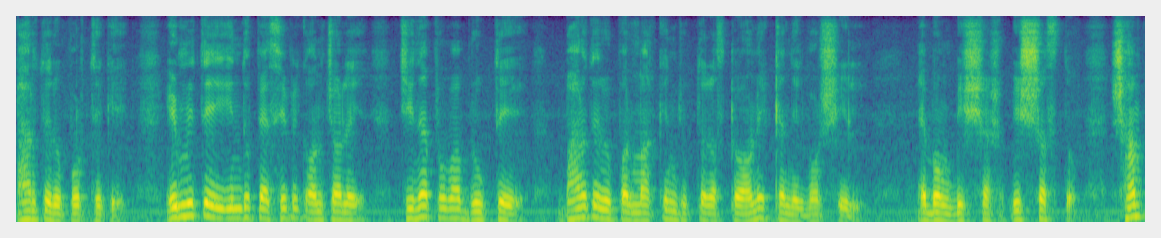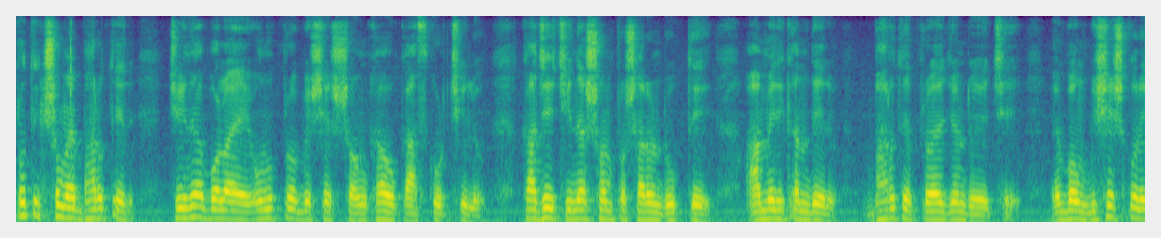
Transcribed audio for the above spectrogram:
ভারতের উপর থেকে। এমনিতেই ইন্দো প্যাসিফিক অঞ্চলে চীনা প্রভাব রুখতে ভারতের উপর মার্কিন যুক্তরাষ্ট্র অনেকটা নির্ভরশীল এবং বিশ্বাস, বিশ্বস্ত। সাম্প্রতিক সময় ভারতের চীনা বলয়ে অনুপ্রবেশের সংখ্যাও কাজ করছিল। কাজে চীনা সম্প্রসারণ রুখতে আমেরিকানদের ভারতের প্রয়োজন রয়েছে। এবং বিশেষ করে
